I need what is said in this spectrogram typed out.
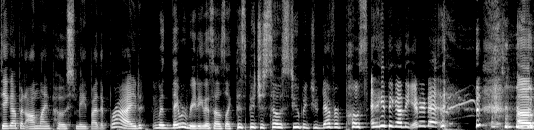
dig up an online post made by the bride. When they were reading this, I was like, this bitch is so stupid. You never post anything on the internet. um,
